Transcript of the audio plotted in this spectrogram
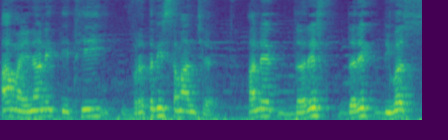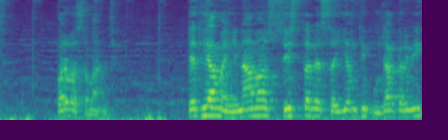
આ મહિનાની તિથિ વ્રતની સમાન છે અને દરેક દરેક દિવસ પર્વ સમાન છે. તેથી આ મહિનામાં શિસ્ત અને સંયમથી પૂજા કરવી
